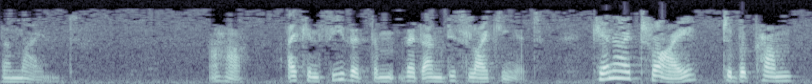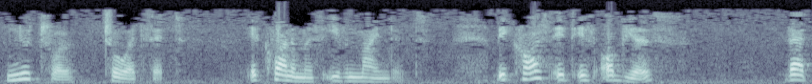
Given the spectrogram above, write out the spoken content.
the mind. Aha. I can see that, the, that I'm disliking it. Can I try to become neutral towards it? equanimous, even minded. Because it is obvious that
